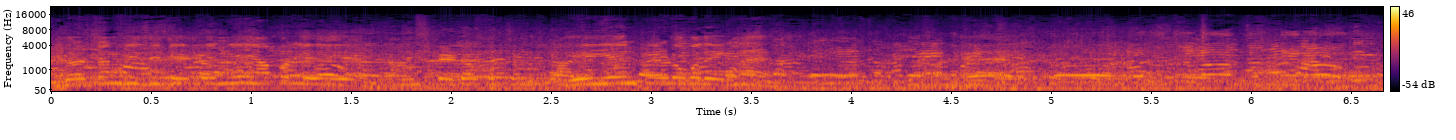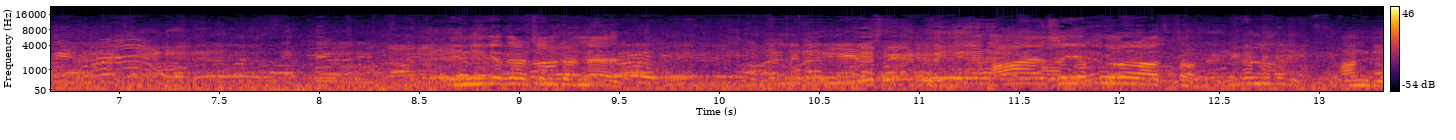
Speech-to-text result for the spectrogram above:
दर्शन कीजिए नहीं यहाँ पर ले लिए ये ये इन पेड़ों को देखना है। इन्हीं के दर्शन करने हैं हाँ ऐसे ही है पूरा रास्ता। हाँ जी।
